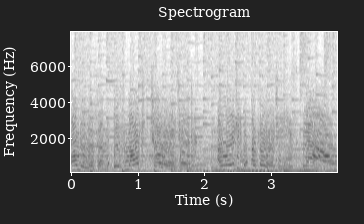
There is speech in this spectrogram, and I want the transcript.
Vandalism is not tolerated. Alerting authorities now.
